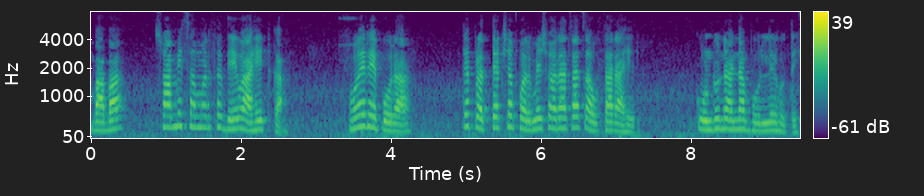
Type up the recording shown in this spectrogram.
बाबा स्वामी समर्थ देव आहेत का? होय रे पोरा ते प्रत्यक्ष परमेश्वराचाच अवतार आहेत कोंढुणांना बोलले होते.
